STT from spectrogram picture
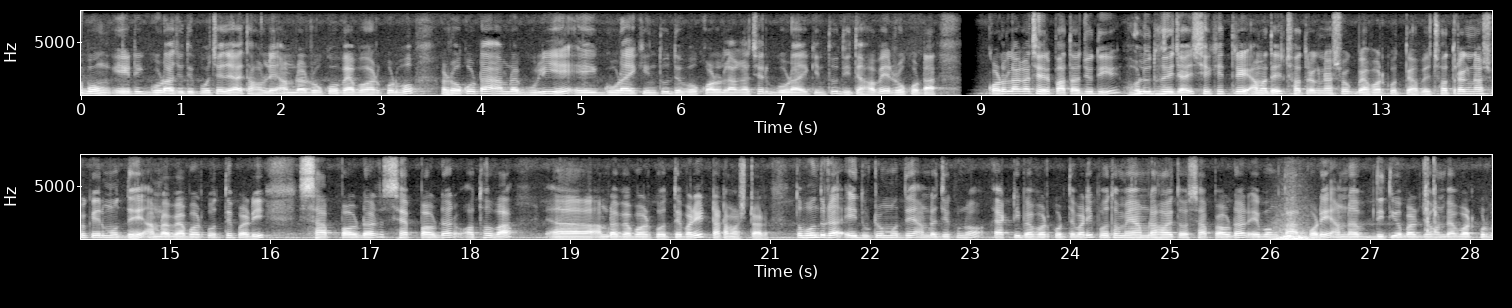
এবং এটি গোড়া যদি পচে যায় তাহলে আমরা রোকো ব্যবহার করব। রোকোটা আমরা গুলিয়ে এই গোড়ায় কিন্তু দেব, করলা গাছের গোড়ায় কিন্তু দিতে হবে রোকোটা। করলা গাছের পাতা যদি হলুদ হয়ে যায়, সেক্ষেত্রে আমাদের ছত্রাকনাশক ব্যবহার করতে হবে। ছত্রাকনাশকের মধ্যে আমরা ব্যবহার করতে পারি সাপ পাউডার, স্যাপ পাউডার অথবা আমরা ব্যবহার করতে পারি টাটা মাস্টার। তো বন্ধুরা, এই দুটোর মধ্যে আমরা যে কোনো একটি ব্যবহার করতে পারি। প্রথমে আমরা হয়তো সাপ পাউডার এবং তারপরে আমরা দ্বিতীয়বার যখন ব্যবহার করব,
